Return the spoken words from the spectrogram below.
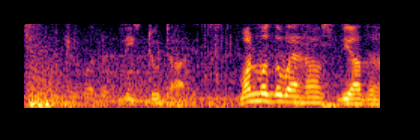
There was at least two targets. One was the warehouse, the other...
